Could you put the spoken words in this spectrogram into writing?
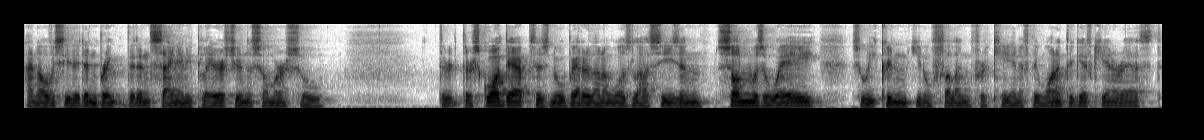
And obviously, they didn't bring, they didn't sign any players during the summer, so their their squad depth is no better than it was last season. Son was away, so he couldn't, you know, fill in for Kane if they wanted to give Kane a rest.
